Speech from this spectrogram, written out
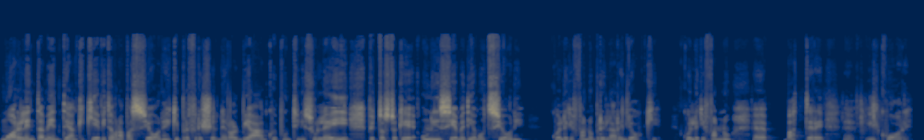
Muore lentamente anche chi evita una passione, chi preferisce il nero al bianco, i puntini sulle i, piuttosto che un insieme di emozioni, quelle che fanno brillare gli occhi, quelle che fanno eh, battere eh, il cuore.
